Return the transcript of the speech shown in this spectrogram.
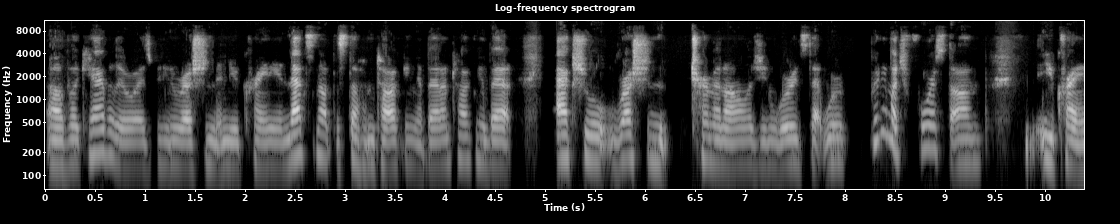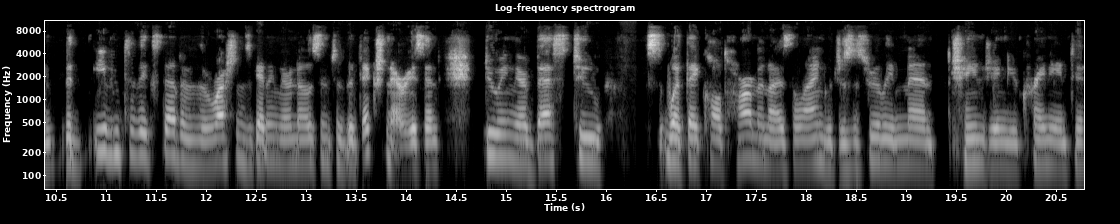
of vocabulary wise between Russian and Ukrainian. That's not the stuff I'm talking about. I'm talking about actual Russian terminology and words that were pretty much forced on Ukraine, even to the extent of the Russians getting their nose into the dictionaries and doing their best to what they called harmonize the languages. This really meant changing Ukrainian to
